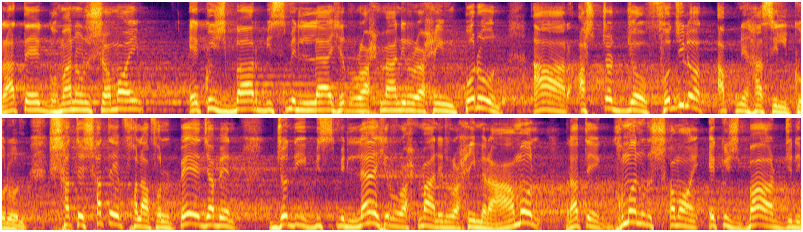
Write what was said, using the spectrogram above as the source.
রাতে ঘুমানোর সময় একুশ বার বিসমিল্লাহ রহমানির রহিম পড়ুন আর আশ্চর্য ফজিলত আপনি হাসিল করুন। সাথে সাথে ফলাফল পেয়ে যাবেন। যদি বিসমিল্লাহ রহমানির রহিমের আমল রাতে ঘুমানোর সময় একুশ বার যদি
